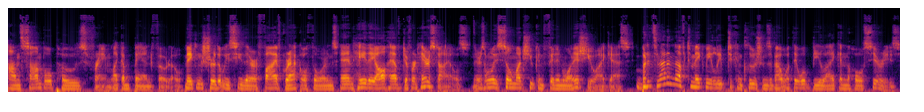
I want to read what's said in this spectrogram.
ensemble pose frame, like a band photo, making sure that we see there are five grackle thorns, and hey, they all have different hairstyles. There's only so much you can fit in one issue, I guess. But it's not enough to make me leap to conclusions about what they will be like in the whole series.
